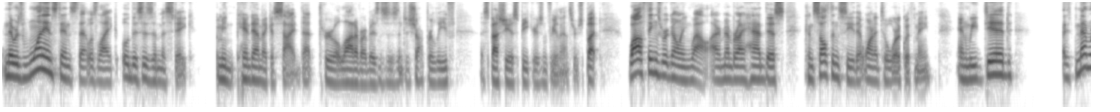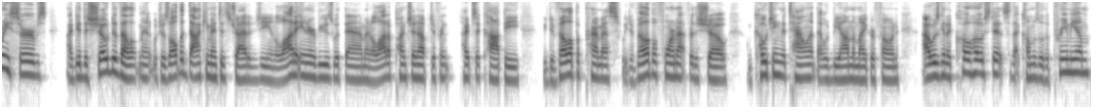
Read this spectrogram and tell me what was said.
And there was one instance that was like, oh, this is a mistake. I mean, pandemic aside, that threw a lot of our businesses into sharp relief, especially as speakers and freelancers. But while things were going well, I remember I had this consultancy that wanted to work with me. And we did, if memory serves, I did the show development, which was all the documented strategy and a lot of interviews with them and a lot of punching up different types of copy. We develop a premise, we develop a format for the show. I'm coaching the talent that would be on the microphone. I was going to co host it, so that comes with a premium.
